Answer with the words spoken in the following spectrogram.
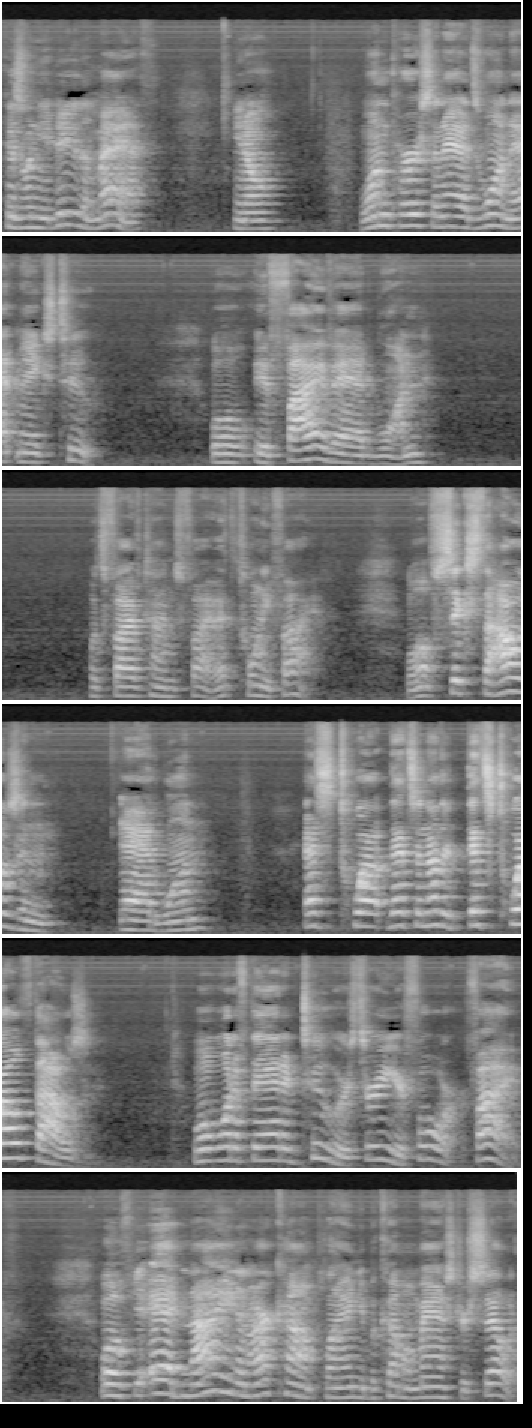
Because when you do the math, you know, one person adds one, that makes two. Well, if five add one, what's five times five? That's 25. Well, if 6,000 add one, that's 12, that's another, that's 12,000. Well, what if they added two or three or four or five? Well, if you add nine in our comp plan, you become a master seller.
